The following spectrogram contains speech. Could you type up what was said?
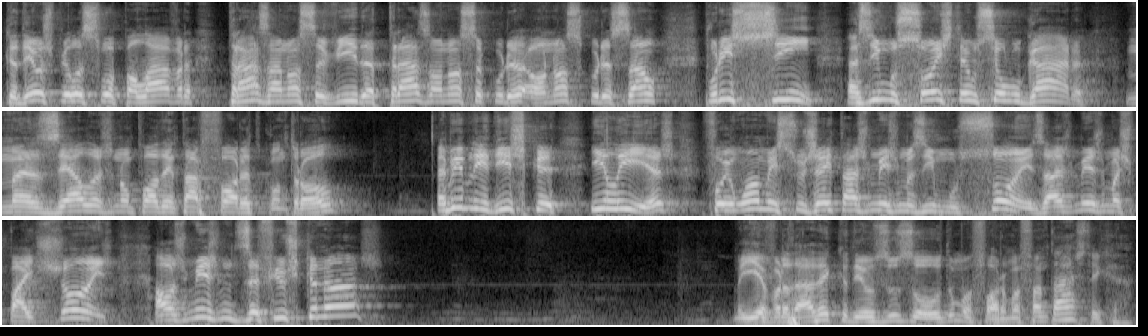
que Deus, pela Sua palavra, traz à nossa vida, traz ao nosso, coração. Por isso, sim, as as emoções têm o seu lugar, mas elas não podem estar fora de controle. A Bíblia diz que Elias foi um homem sujeito às mesmas emoções, às mesmas paixões, aos mesmos desafios que nós. E a verdade é que Deus usou de uma forma fantástica.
